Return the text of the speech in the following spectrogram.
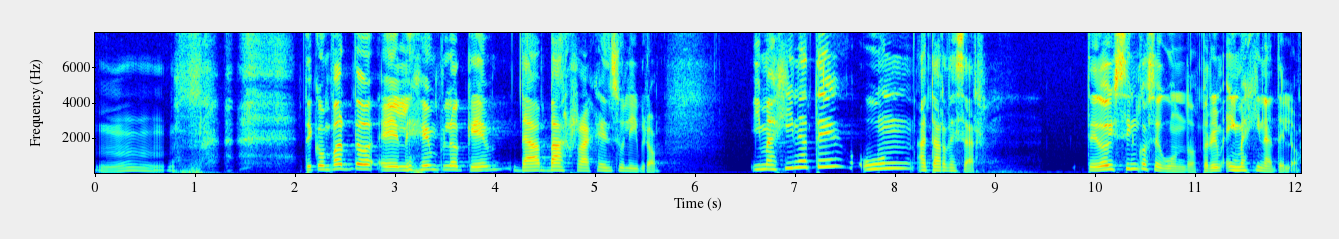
Mm. Te comparto el ejemplo que da Bachrach en su libro. Imagínate un atardecer. Te doy cinco segundos, pero imagínatelo.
